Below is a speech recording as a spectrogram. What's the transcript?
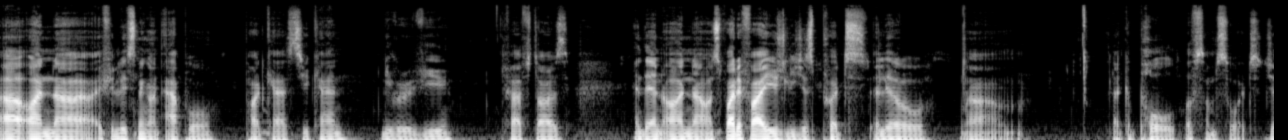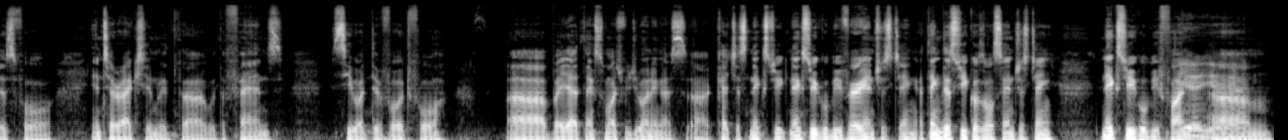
uh, on uh, if you're listening on Apple Podcasts, you can leave a review, five stars, and then on uh, on Spotify, I usually just put a little um, like a poll of some sort, just for interaction with uh, with the fans, see what they vote for. Uh, but yeah, thanks so much for joining us. Uh, catch us next week. Next week will be very interesting. I think this week was also interesting. Next week will be fun. Yeah, yeah, yeah. um,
